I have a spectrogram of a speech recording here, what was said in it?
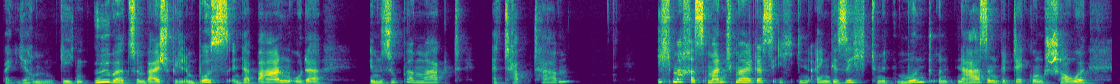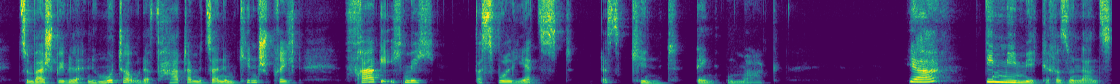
bei ihrem Gegenüber, zum Beispiel im Bus, in der Bahn oder im Supermarkt, ertappt haben? Ich mache es manchmal, dass ich in ein Gesicht mit Mund- und Nasenbedeckung schaue, zum Beispiel wenn eine Mutter oder Vater mit seinem Kind spricht, frage ich mich, was wohl jetzt das Kind denken mag. Ja, die Mimikresonanz.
